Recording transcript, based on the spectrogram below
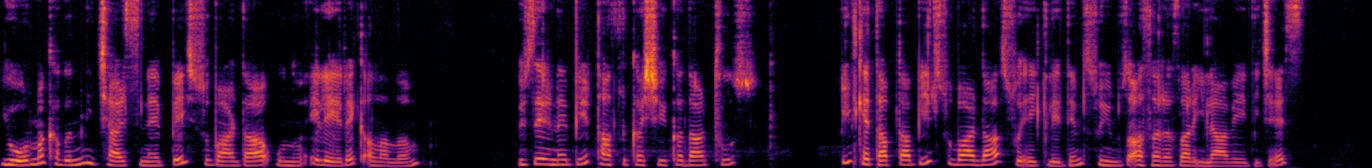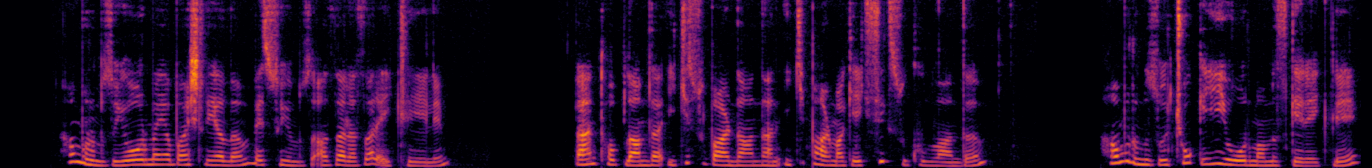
Yoğurma kabının içerisine 5 su bardağı unu eleyerek alalım. Üzerine bir tatlı kaşığı kadar tuz. İlk etapta bir su bardağı su ekledim. Suyumuzu azar azar ilave edeceğiz. Hamurumuzu yoğurmaya başlayalım ve suyumuzu azar azar ekleyelim. Ben toplamda 2 su bardağından 2 parmak eksik su kullandım. Hamurumuzu çok iyi yoğurmamız gerekli.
